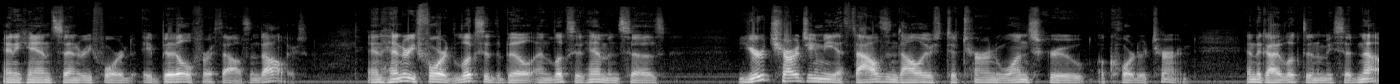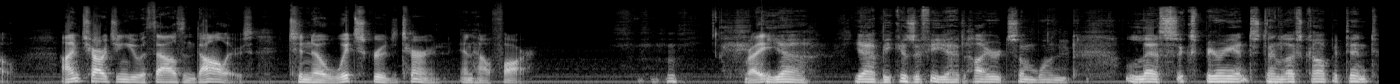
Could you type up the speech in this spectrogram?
And he hands Henry Ford a bill for a thousand dollars. And Henry Ford looks at the bill and looks at him and says, "You're charging me a thousand dollars to turn one screw a quarter turn." And the guy looked at him. He said, "No, I'm charging you a thousand dollars to know which screw to turn and how far." Right? Yeah. Yeah, because if he had hired someone less experienced and less competent,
